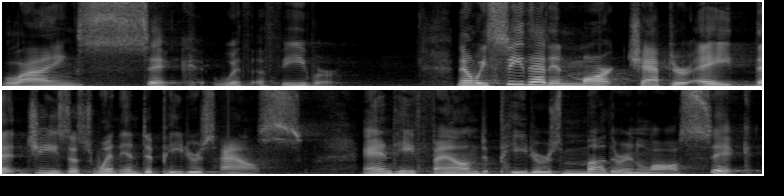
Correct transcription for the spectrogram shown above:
lying sick with a fever. Now we see that in Mark chapter 8 that Jesus went into Peter's house and he found Peter's mother in law sick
